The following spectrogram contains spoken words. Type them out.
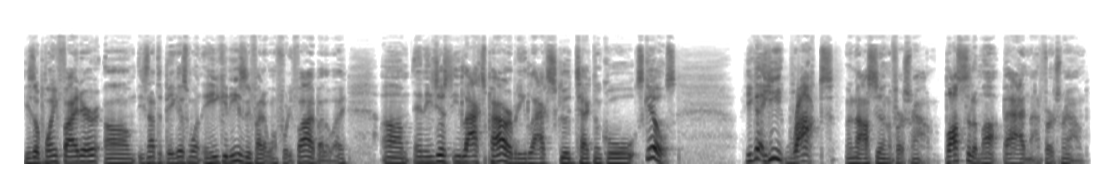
He's a point fighter. Um, he's not the biggest one. He could easily fight at 145, by the way. Um, and he just he lacks power, but he lacks good technical skills. He got he rocked Ignacio in the first round, busted him up bad in that first round,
